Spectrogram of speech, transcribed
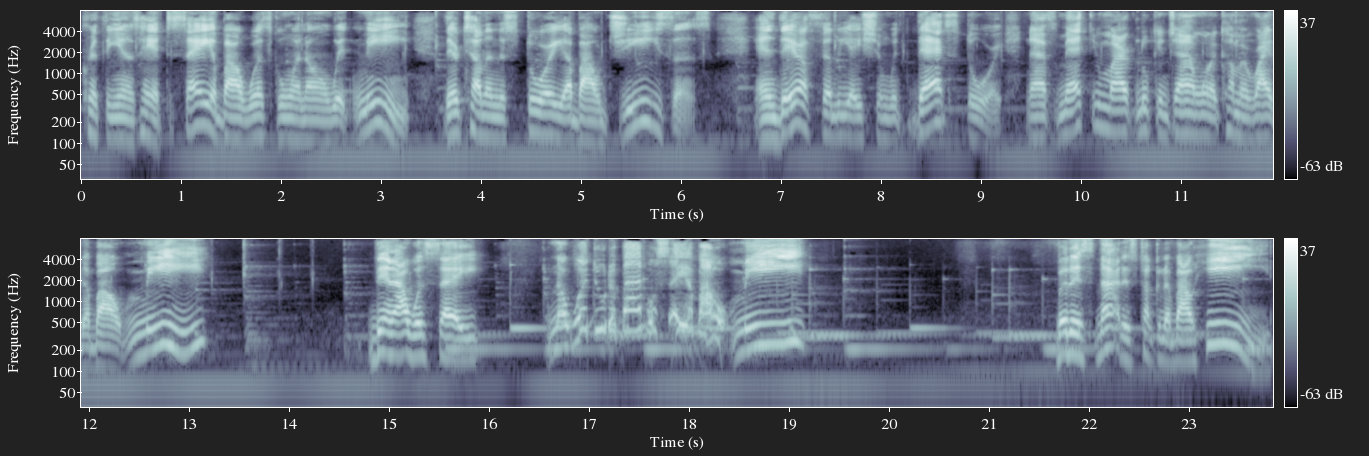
Corinthians had to say about what's going on with me. They're telling the story about Jesus and their affiliation with that story. Now, if Matthew, Mark, Luke, and John want to come and write about me, then I would say, now what do the Bible say about me? But it's not, it's talking about he.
